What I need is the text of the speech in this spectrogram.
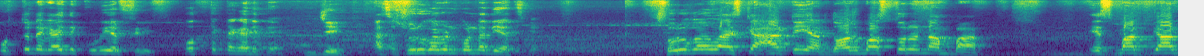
প্রত্যেকটা গাড়িতে কুরিয়ার ফ্রি প্রত্যেকটা গাড়িতে? জি। আচ্ছা শুরু করবেন কোনটা দিয়ে আজকে? শুরু করব আজকে আরটিআর দশ বছরের number smart card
